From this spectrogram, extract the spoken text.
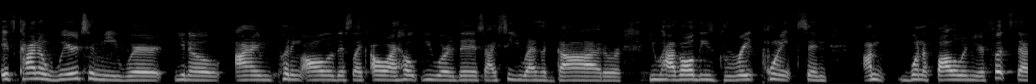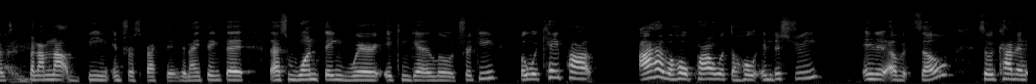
it's kind of weird to me where you know i'm putting all of this like oh i hope you are this. I see you as a god or you have all these great points and i'm want to follow in your footsteps but i'm not being introspective. And i think that that's one thing where it can get a little tricky. But with k-pop i have a whole problem with the whole industry in it of itself. So it kind of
